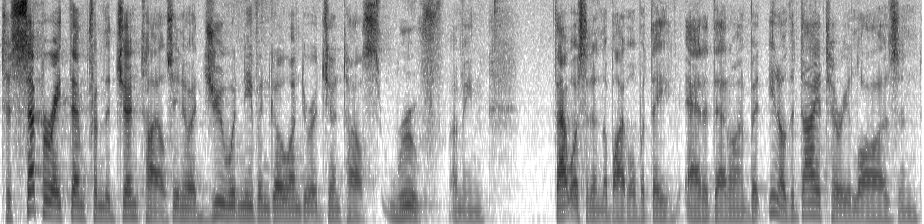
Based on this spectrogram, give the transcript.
to separate them from the Gentiles. You know, a Jew wouldn't even go under a Gentile's roof. I mean, that wasn't in the Bible, but they added that on. But, you know, the dietary laws and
